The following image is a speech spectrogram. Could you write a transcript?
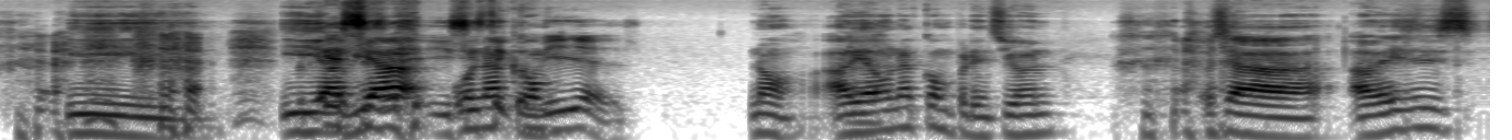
Y, y ¿Por qué había una... com- comillas? No, había una comprensión. O sea, a veces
